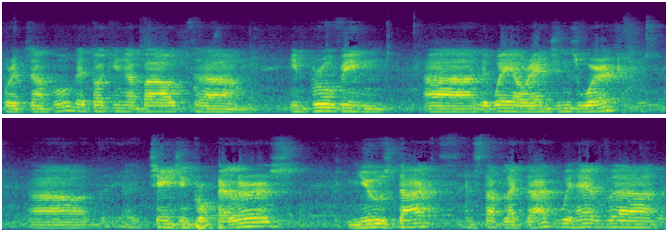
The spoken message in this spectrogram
for example. They're talking about um, improving uh, the way our engines work, uh, changing propellers, Mewis duct, and stuff like that. We have uh,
